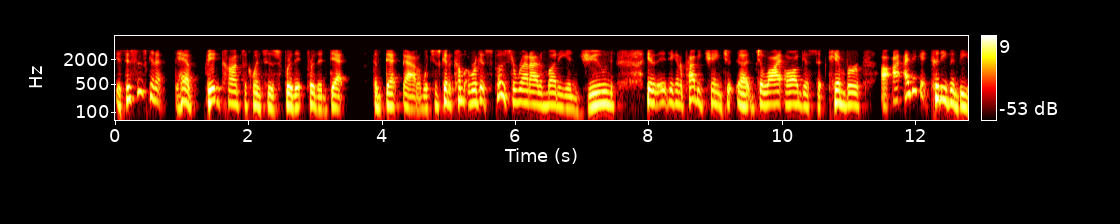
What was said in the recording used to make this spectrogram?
is this is going to have big consequences for the for the debt the debt battle, which is going to come. We're supposed to run out of money in June. You know, they're going to probably change uh, July, August, September. Uh, I, I think it could even be.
